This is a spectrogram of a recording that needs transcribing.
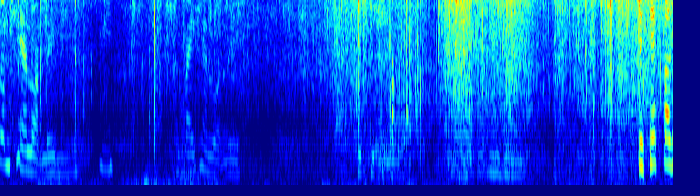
ต้นแครอทเลยนี่นี่มันใบแครอทเลยไปเช็คตอน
